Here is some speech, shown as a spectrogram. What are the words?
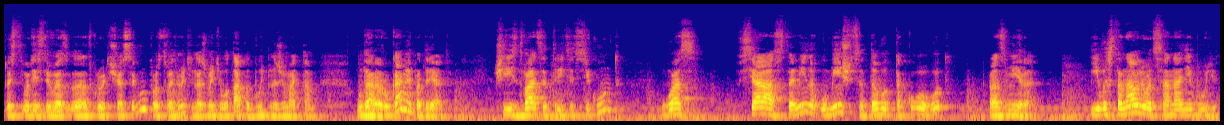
То есть, вот если вы откроете сейчас игру, просто возьмете, нажмете вот так вот, будете нажимать там удары руками подряд, через 20-30 секунд у вас вся стамина уменьшится до вот такого вот размера. И восстанавливаться она не будет.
